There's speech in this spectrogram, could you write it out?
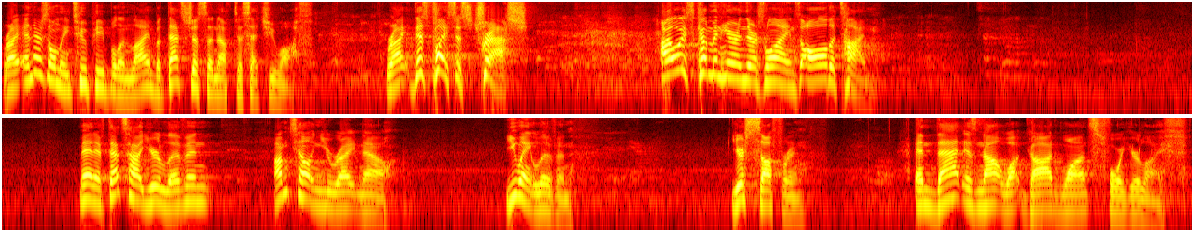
right? And there's only two people in line, but that's just enough to set you off, right? This place is trash. I always come in here and there's lines all the time. Man, if that's how you're living, I'm telling you right now, you ain't living. You're suffering. And that is not what God wants for your life.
